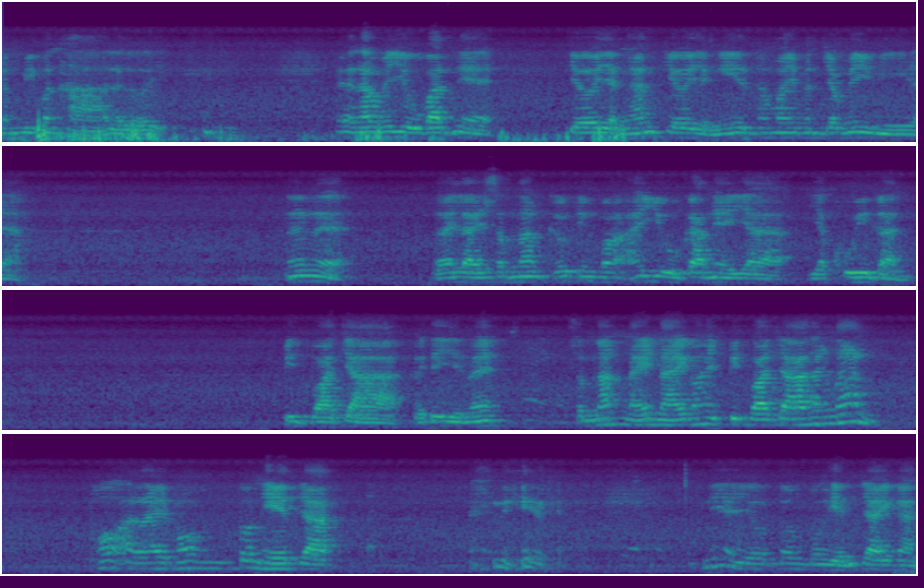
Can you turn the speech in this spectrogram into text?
ยังมีปัญหาเลยแต่ถ้ามาอยู่วัดเนี่ย เจออย่างนั้นเจออย่างนี้ทำไมมันจะไม่มีล่ะนั่นแหละหลาย ๆสำนักเขาจึงว่าให้อยู่กันเนี่ยอย่า อย่าคุยกัน ปิดวาจาเคยได้ยินไหมใช่ค่ะสำนักไหน ๆ ก็ให้ปิดวาจาทั้งนั้น เพราะอะไร เพราะต้นเหตุจากนี่นี่ยโยมต้องต้องเห็นใจกัน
